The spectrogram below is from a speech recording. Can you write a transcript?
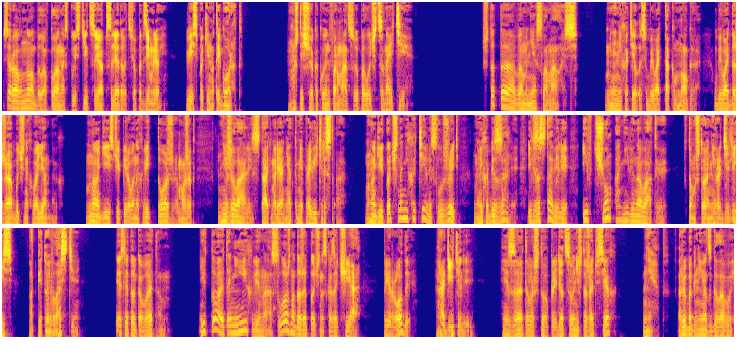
Все равно было в планах спуститься и обследовать все под землей. Весь покинутый город. Может, еще какую информацию получится найти. Что-то во мне сломалось. Мне не хотелось убивать так много. Убивать даже обычных военных. Многие из чипированных ведь тоже, может, не желали стать марионетками правительства. Многие точно не хотели служить, но их обязали, их заставили. И в чем они виноваты? В том, что они родились под пятой власти? Если только в этом. И то это не их вина, сложно даже точно сказать, чья. Природы? Родителей? Из-за этого что, придется уничтожать всех? Нет, рыба гниет с головы.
